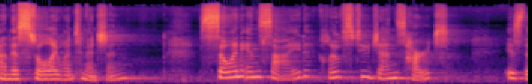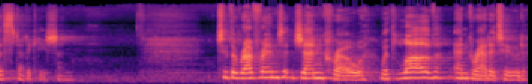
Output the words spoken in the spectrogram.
on this stole I want to mention. Sewn inside, close to Jen's heart, is this dedication to the Reverend Jen Crow with love and gratitude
